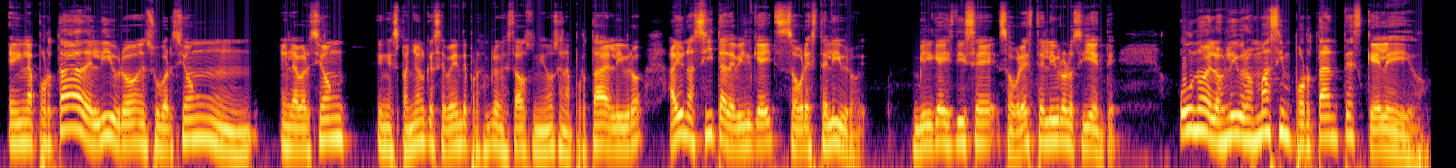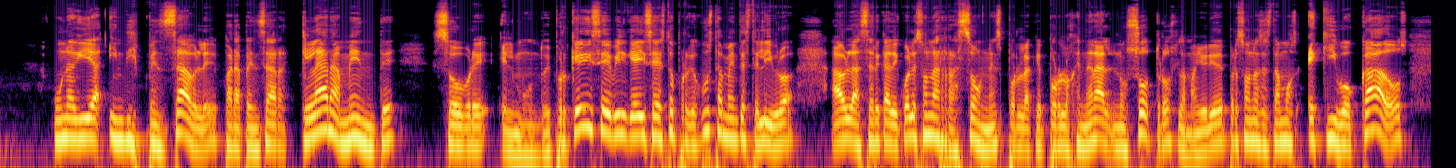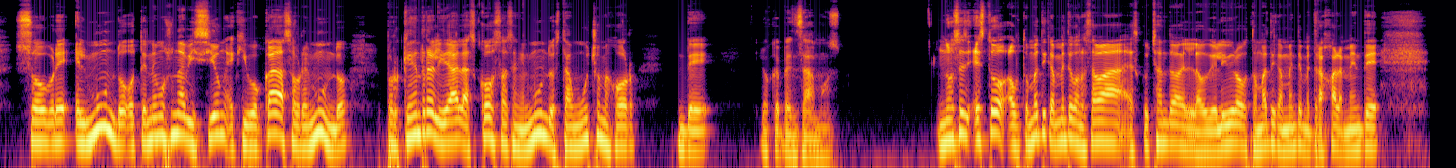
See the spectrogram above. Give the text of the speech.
en la portada del libro, en su versión, en la versión en español que se vende, por ejemplo, en Estados Unidos, en la portada del libro, hay una cita de Bill Gates sobre este libro. Bill Gates dice sobre este libro lo siguiente, uno de los libros más importantes que he leído una guía indispensable para pensar claramente sobre el mundo. ¿Y por qué dice Bill Gates esto? Porque justamente este libro habla acerca de cuáles son las razones por las que por lo general nosotros, la mayoría de personas, estamos equivocados sobre el mundo o tenemos una visión equivocada sobre el mundo, porque en realidad las cosas en el mundo están mucho mejor de lo que pensamos. No sé, esto automáticamente cuando estaba escuchando el audiolibro, automáticamente me trajo a la mente,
